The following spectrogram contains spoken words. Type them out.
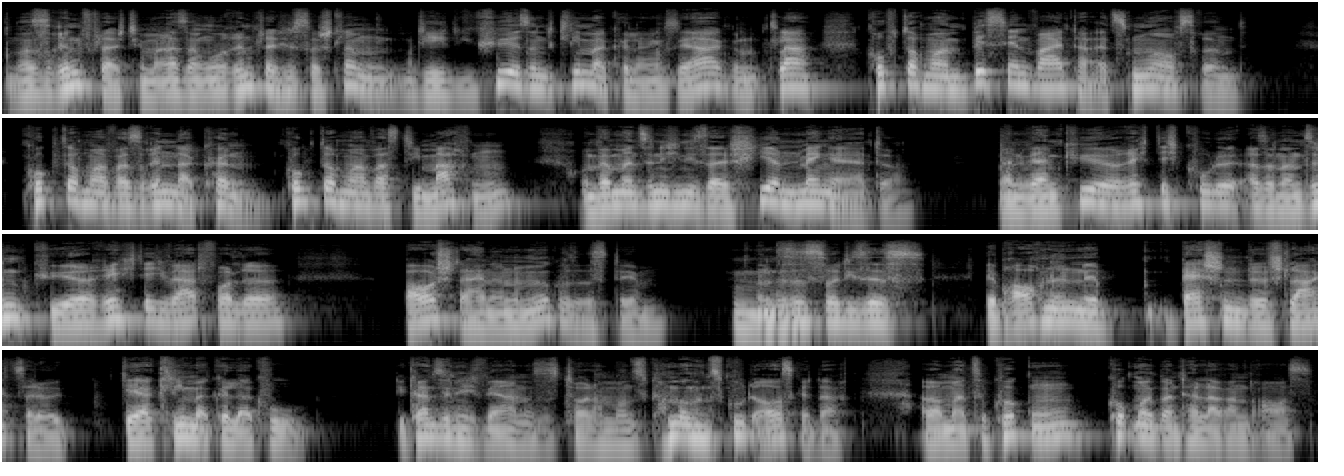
das ist Rindfleisch-Thema. Alle sagen, oh, Rindfleisch ist so schlimm. Die, die Kühe sind Klimakiller. Ich so, ja, klar, guck doch mal ein bisschen weiter als nur aufs Rind. Guck doch mal, was Rinder können. Guck doch mal, was die machen. Und wenn man sie nicht in dieser schieren Menge hätte, dann wären Kühe richtig coole, also dann sind Kühe richtig wertvolle Bausteine in einem Ökosystem. Mhm. Und das ist so dieses, wir brauchen eine bashende Schlagzeile, der Klimakiller Kuh. Die kann sich nicht wehren, das ist toll, haben wir uns, haben wir uns gut ausgedacht. Aber mal zu gucken, guck mal über den Tellerrand raus.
